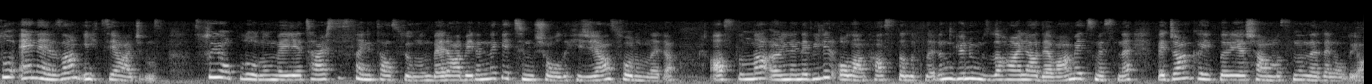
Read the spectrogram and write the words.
su en elzem ihtiyacımız. Su yokluğunun ve yetersiz sanitasyonun beraberinde getirmiş olduğu hijyen sorunları, aslında önlenebilir olan hastalıkların günümüzde hala devam etmesine ve can kayıpları yaşanmasına neden oluyor.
